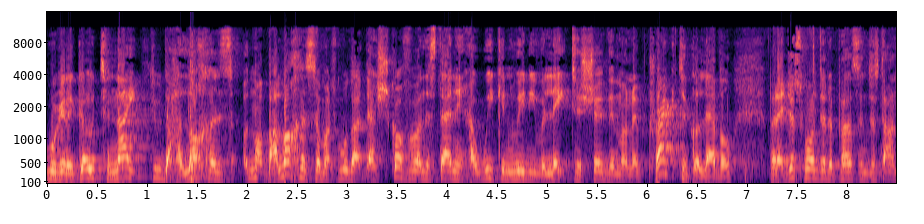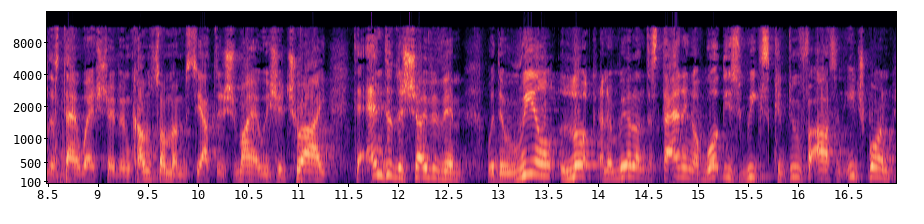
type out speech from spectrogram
we're going to go tonight through the halachas, not the halachas so much, more like the hashkof of understanding how we can really relate to Shovim on a practical level. But I just wanted a person just to understand where Shovim comes from and Siyat Shemaya, we should try to enter the Shovim with a real look and a real understanding of what these weeks can do for us. And each one,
